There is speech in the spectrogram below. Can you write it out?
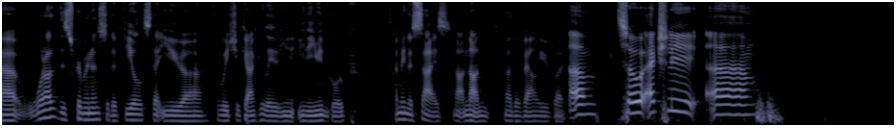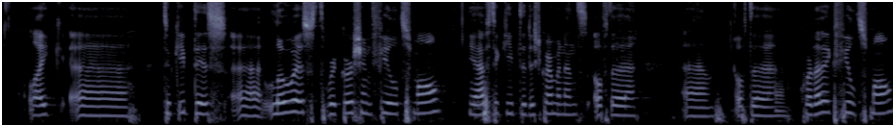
Uh, what are the discriminants of the fields that you, uh, for which you calculate in, the unit group? I mean the size, not not not the value, but. Um, so actually, um, like uh, to keep this uh, lowest recursion field small, you have to keep the discriminant of the um, of the quadratic field small.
